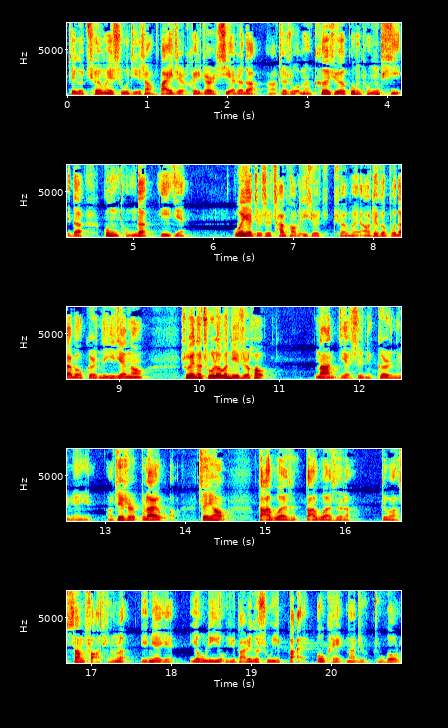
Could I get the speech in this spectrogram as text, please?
这个权威书籍上白纸黑字写着的啊，这是我们科学共同体的共同的意见。我也只是参考了一些权威啊，这个不代表我个人的意见哦。所以呢，出了问题之后，那也是你个人的原因啊，这事儿不赖我。真要打官司打官司了，对吧？上法庭了，人家也有理有据，把这个书一摆，OK，那就足够了。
